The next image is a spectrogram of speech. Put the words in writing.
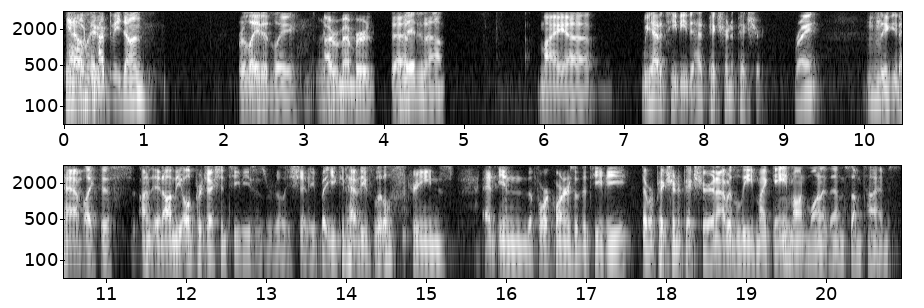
you know Oh, it had to be done. Relatedly, I remember that um, my uh, we had a TV that had picture in a picture, right? Mm-hmm. So you could have like this, on, and on the old projection TVs was really shitty, but you could have these little screens and in the four corners of the TV that were picture in a picture, and I would leave my game on one of them sometimes.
